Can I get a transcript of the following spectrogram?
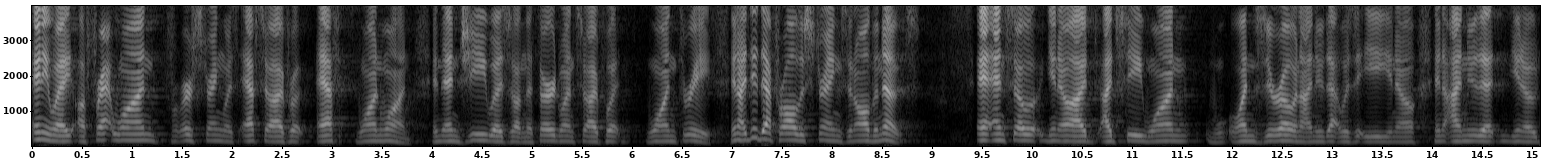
anyway, a fret one, first string was F, so I put F, one, one. And then G was on the third one, so I put one, three. And I did that for all the strings and all the notes. And, and, so, you know, I'd, I'd see one, one, zero, and I knew that was an E, you know, and I knew that, you know,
